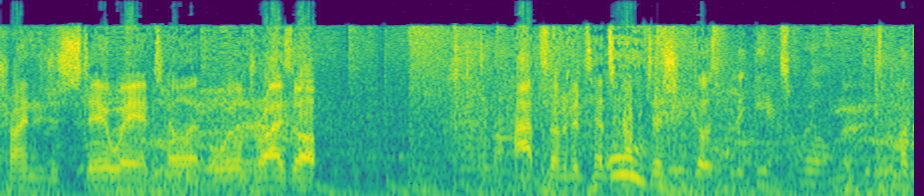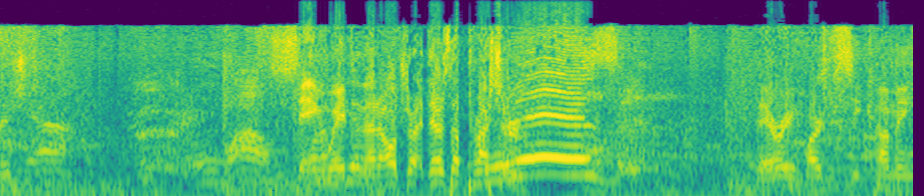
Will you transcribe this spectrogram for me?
trying to just stay away until that oil dries up. And the hot son of intense Ooh. competition goes for the EX oil, gets punished. Yeah. Oh, wow. Staying away from that ultra. There's the pressure. It is. Very hard to see coming.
